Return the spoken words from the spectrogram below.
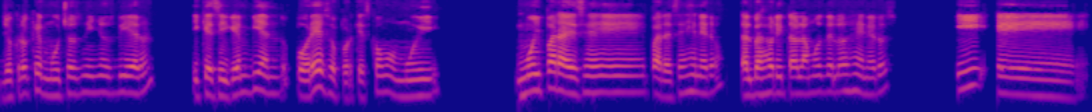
yo creo que muchos niños vieron y que siguen viendo por eso, porque es como muy, muy para ese, para ese género. Tal vez ahorita hablamos de los géneros y eh,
